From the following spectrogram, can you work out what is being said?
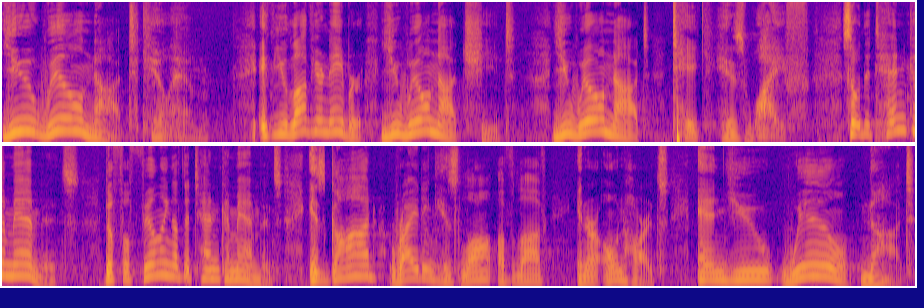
you will not kill him. If you love your neighbor, you will not cheat. You will not take his wife. So the Ten Commandments, the fulfilling of the Ten Commandments, is God writing his law of love in our own hearts, and you will not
